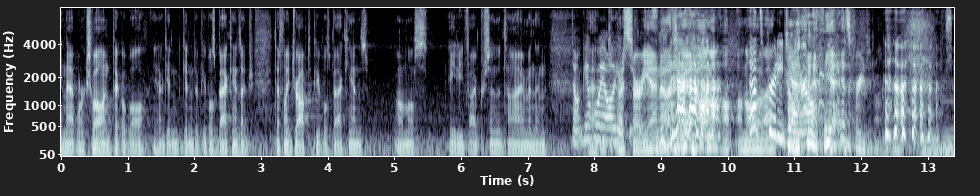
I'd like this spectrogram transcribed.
and that works well in pickleball. You know, getting getting to people's backhands. I definitely drop to people's backhands almost 85% of the time, and then Don't give um, away all I your serve- Yeah, secrets. no, that's okay. No, I'm, all- I'm That's pretty come general. yeah, it's pretty general. so.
